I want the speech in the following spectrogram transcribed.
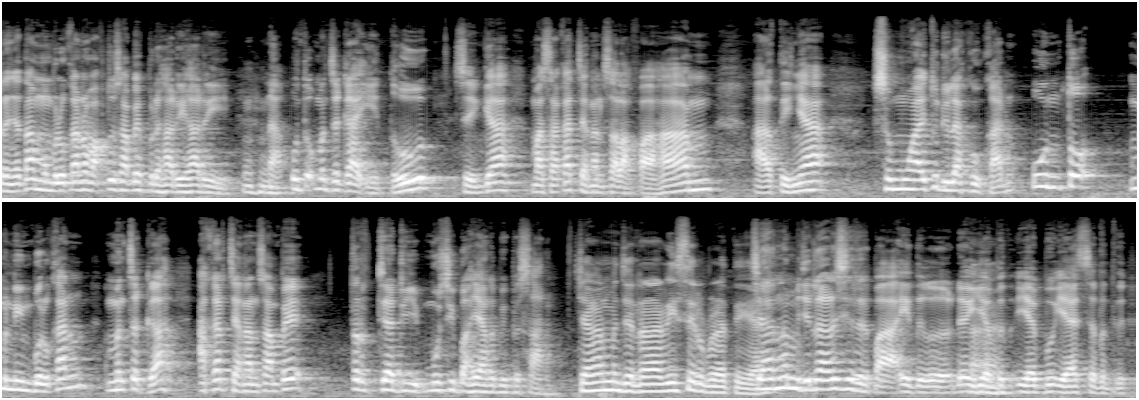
ternyata memerlukan waktu sampai berhari-hari. Hmm. Nah, untuk mencegah itu sehingga masyarakat jangan salah paham, artinya semua itu dilakukan untuk menimbulkan mencegah agar jangan sampai terjadi musibah yang lebih besar. Jangan mengeneralisir berarti ya. Jangan mengeneralisir Pak itu. Iya uh. ya Bu ya seperti itu.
